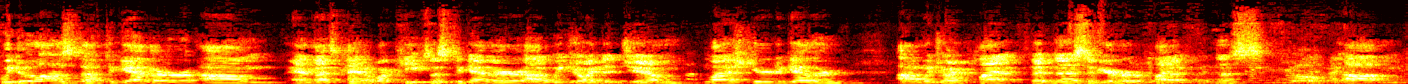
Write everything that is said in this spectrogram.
We do a lot of stuff together, um, and that's kind of what keeps us together. Uh, we joined a gym last year together. Um, we joined Planet Fitness. Have you heard of Planet Fitness? Um,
